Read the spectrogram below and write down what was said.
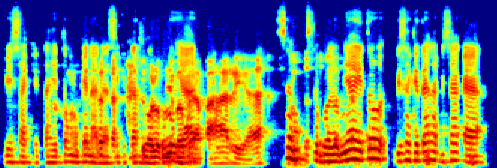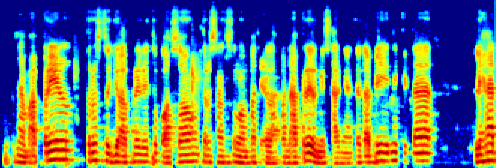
bisa kita hitung mungkin ada sekitar 20 ya. beberapa hari ya. Se sebelumnya itu bisa kita bisa kayak 6 April terus 7 April itu kosong terus langsung lompat ya. ke 8 April misalnya. Tetapi ini kita lihat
